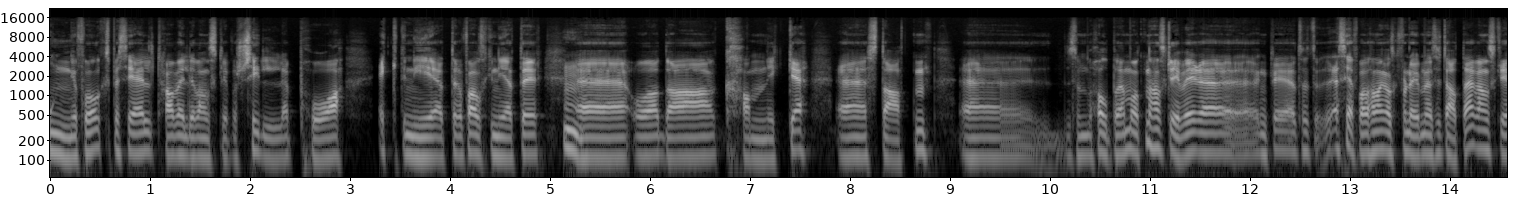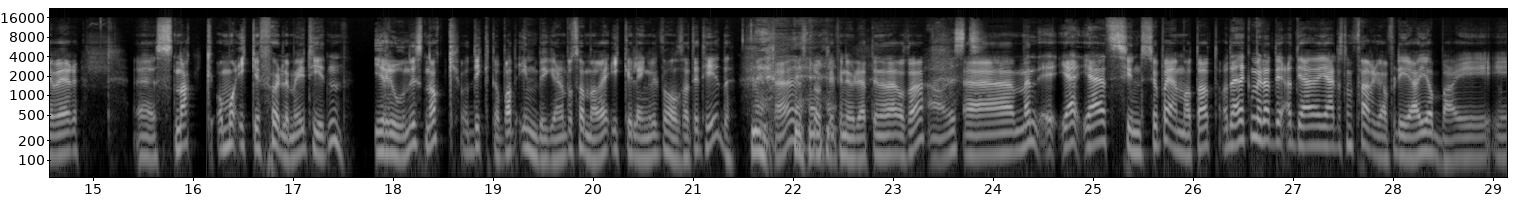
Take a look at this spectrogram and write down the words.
unge folk spesielt har veldig vanskelig for å skille på ekte nyheter og falske nyheter. Mm. Eh, og da kan ikke eh, staten eh, som holder på den måten Han skriver eh, egentlig Jeg jeg ser for meg at han er ganske fornøyd med det sitatet her. Han skriver eh, Snakk om å ikke følge med i tiden. Ironisk nok å dikte opp at innbyggerne på Sommerøy ikke lenger vil forholde seg til tid. Det en Språklig finurlighet inni der også. Ja. Eh, men jeg, jeg syns jo på en måte at Og det er ikke mulig at jeg, at jeg, jeg er liksom farga fordi jeg har jobba i, i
